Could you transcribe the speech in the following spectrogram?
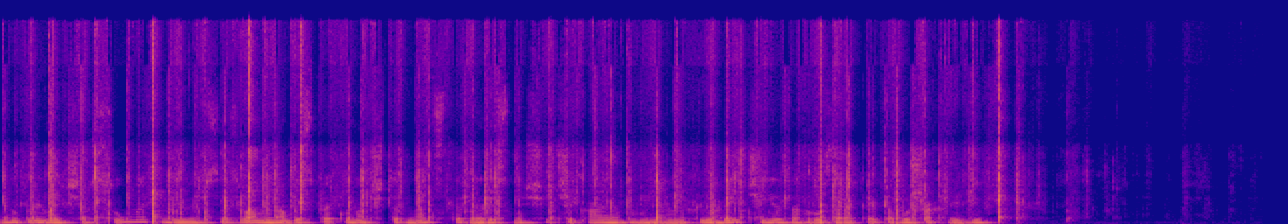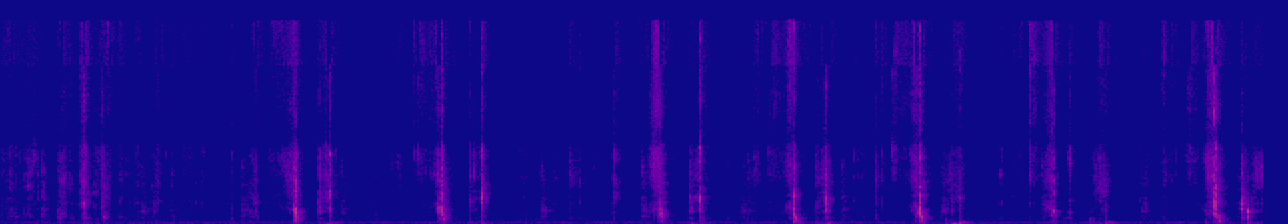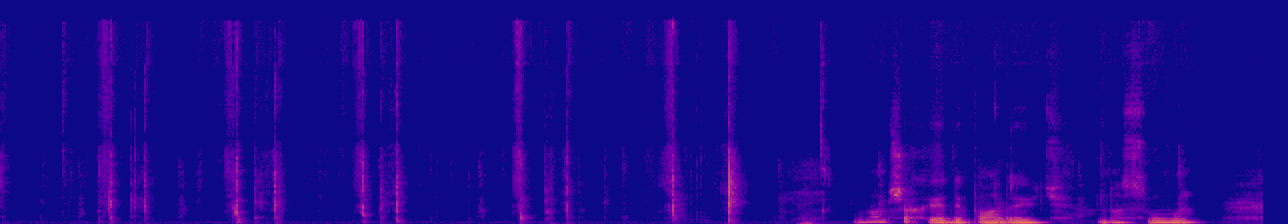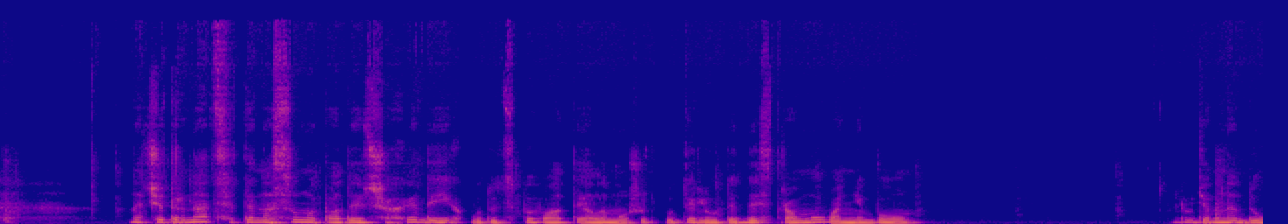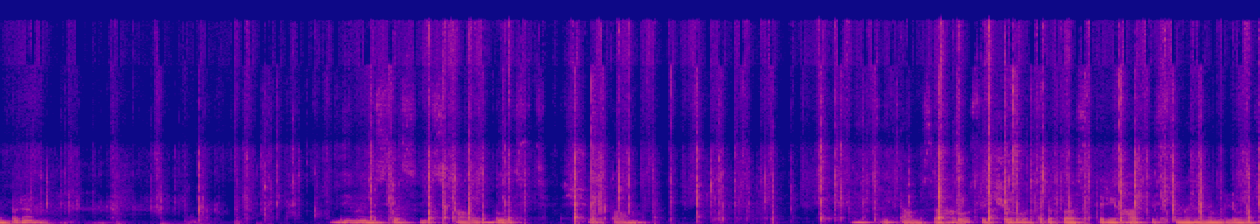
Добрий вечір, Суми. Дивимося з вами на безпеку на 14 вересня. Що чекає людей, чи є загроза ракет або шахедів. Вам шахеди падають на суми. На 14 на суми падають шахеди, їх будуть збивати, але можуть бути люди десь травмовані, бо людям недобре. Дивимося Сумська область, що там, які там загрози, чого треба остерігатись мирним людям.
